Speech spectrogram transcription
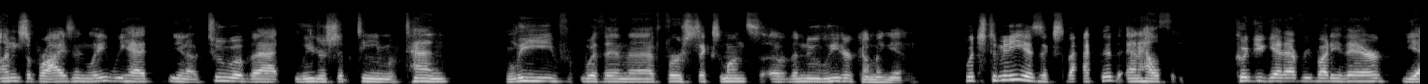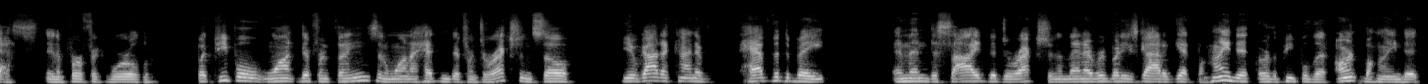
unsurprisingly we had you know two of that leadership team of 10 leave within the first 6 months of the new leader coming in which to me is expected and healthy could you get everybody there yes in a perfect world but people want different things and want to head in different directions. So you've got to kind of have the debate and then decide the direction. And then everybody's got to get behind it, or the people that aren't behind it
